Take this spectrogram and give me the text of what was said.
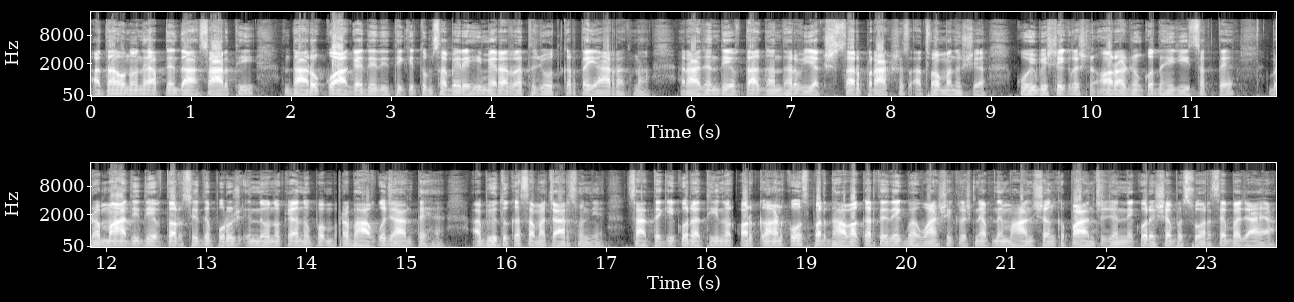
अतः उन्होंने अपने दा, सारथी दारुक को आगे दे दी थी कि तुम सवेरे ही मेरा रथ जोत कर तैयार रखना। राजन देवता गंधर्व यक्ष सर्प राक्षस अथवा मनुष्य कोई भी श्री कृष्ण और अर्जुन को नहीं जीत सकते। ब्रह्मा आदि देवता और सिद्ध पुरुष इन दोनों के अनुपम प्रभाव को जानते हैं। अब युद्ध का समाचार सुनिए। सात्यकी को रथीन और कर्ण को उस पर धावा करते देख भगवान श्री कृष्ण ने अपने महान शंख पांचजन्य को ऋषभ स्वर से बजाया।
